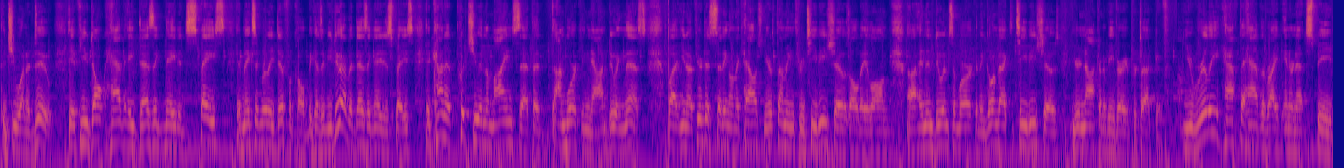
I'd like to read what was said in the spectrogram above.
that you want to do. If you don't have a designated space it makes it really difficult because if you do have a designated space it kind of puts you in the mindset that I'm working now I'm doing this. But you know if you're just sitting on the couch and you're thumbing through TV shows all day long uh, and then doing some work and then going back to TV shows you're not going to be very productive you really have to have the right internet speed.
